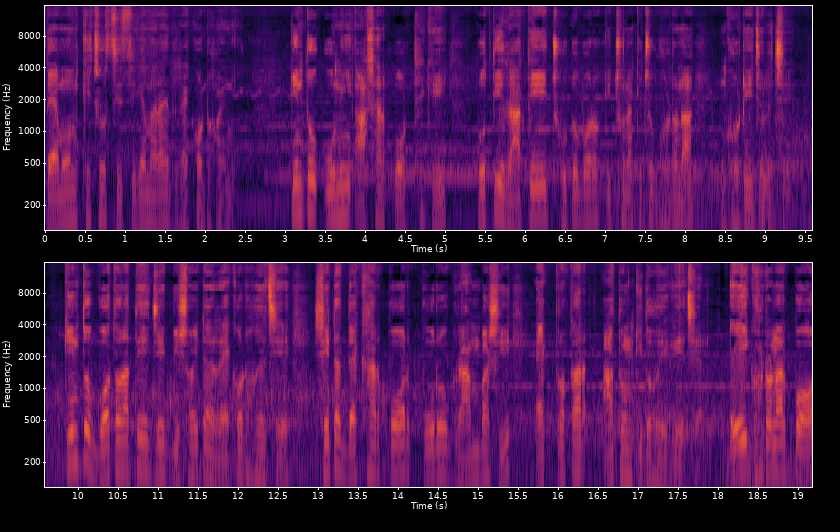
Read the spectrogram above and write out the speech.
তেমন কিছু সিসি ক্যামেরায় রেকর্ড হয়নি। কিন্তু উনি আসার পর থেকেই প্রতি রাতেই ছোট বড় কিছু না কিছু ঘটনা ঘটেই চলেছে। কিন্তু গত রাতে যে বিষয়টা রেকর্ড হয়েছে, সেটা দেখার পর পুরো গ্রামবাসী এক প্রকার আতঙ্কিত হয়ে গিয়েছেন। এই ঘটনার পর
